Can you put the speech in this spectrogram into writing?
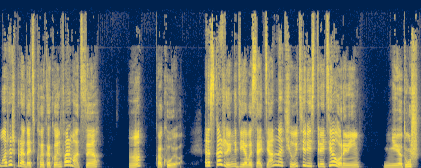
можешь продать кое-какую информацию?» «А? Какую?» «Расскажи, где вы с Атян ночуете весь третий уровень?» «Нет уж»,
